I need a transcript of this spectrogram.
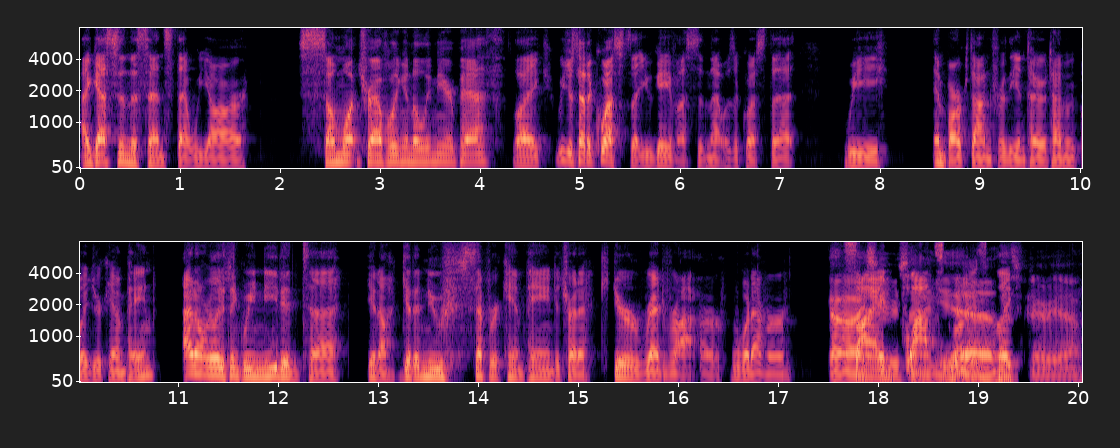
I guess in the sense that we are somewhat traveling in a linear path. Like, we just had a quest that you gave us, and that was a quest that we embarked on for the entire time we played your campaign. I don't really think we needed to, you know, get a new separate campaign to try to cure red rot or whatever. Uh, Side plots Yeah, like- that's fair. Yeah.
